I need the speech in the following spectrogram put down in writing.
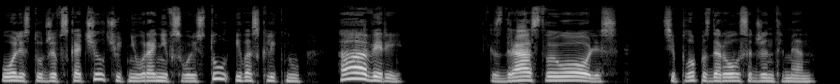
Уоллес тут же вскочил, чуть не уронив свой стул, и воскликнул «Авери!» «Здравствуй, Уоллес!» — тепло поздоровался джентльмен.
